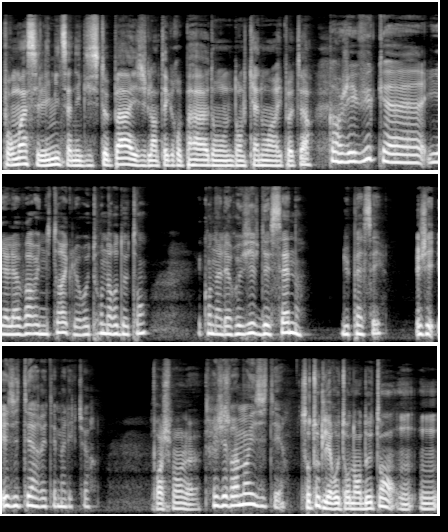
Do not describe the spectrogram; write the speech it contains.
pour moi, c'est limite, ça n'existe pas et je l'intègre pas dans, dans le canon Harry Potter. Quand j'ai vu qu'il allait avoir une histoire avec le retourneur de temps et qu'on allait revivre des scènes du passé, j'ai hésité à arrêter ma lecture. Franchement, le... J'ai vraiment hésité. Surtout que les retourneurs de temps ont, ont-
